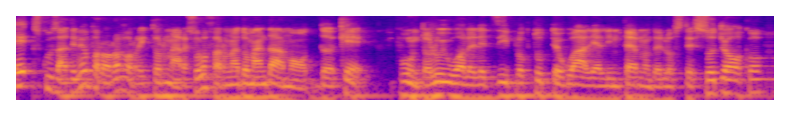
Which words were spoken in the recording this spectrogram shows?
E scusatemi, io per ora vorrei tornare solo a fare una domanda a Mod, che appunto lui vuole le Ziploc tutte uguali all'interno dello stesso gioco,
